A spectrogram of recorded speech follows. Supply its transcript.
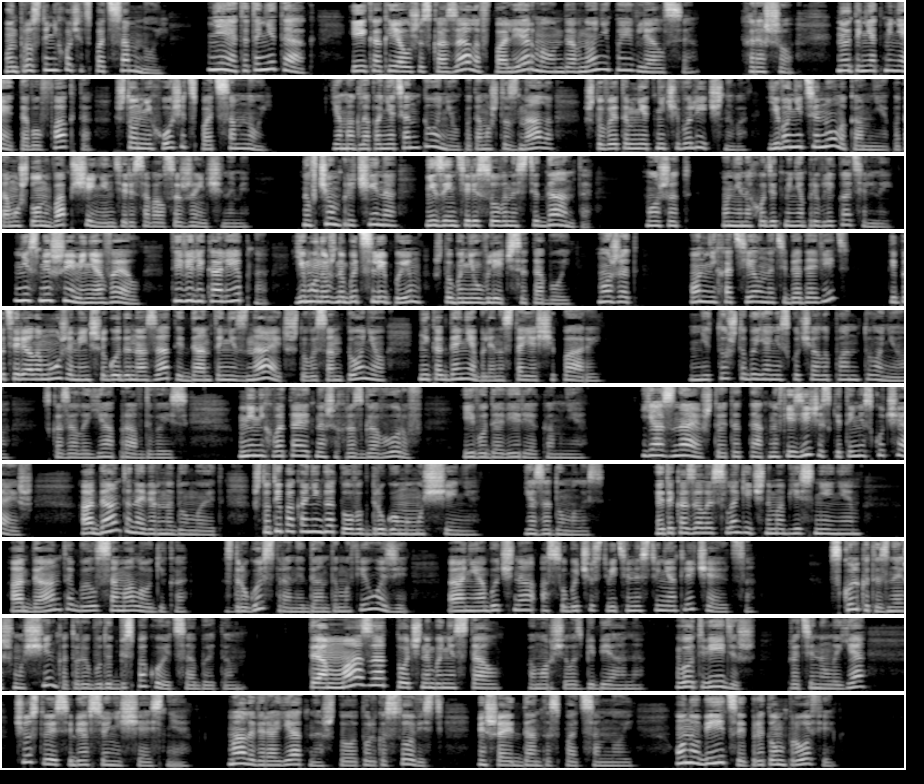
Он просто не хочет спать со мной. Нет, это не так. И, как я уже сказала, в Палермо он давно не появлялся. Хорошо, но это не отменяет того факта, что он не хочет спать со мной. Я могла понять Антонио, потому что знала, что в этом нет ничего личного. Его не тянуло ко мне, потому что он вообще не интересовался женщинами. Но в чем причина незаинтересованности Данта? Может, он не находит меня привлекательной? Не смеши меня, Вэл, ты великолепна. Ему нужно быть слепым, чтобы не увлечься тобой. Может, он не хотел на тебя давить? Ты потеряла мужа меньше года назад, и Данте не знает, что вы с Антонио никогда не были настоящей парой. «Не то чтобы я не скучала по Антонио», — сказала я, оправдываясь. «Мне не хватает наших разговоров и его доверия ко мне. Я знаю, что это так, но физически ты не скучаешь. А Данте, наверное, думает, что ты пока не готова к другому мужчине». Я задумалась. Это казалось логичным объяснением. А Данте был сама логика. С другой стороны, Данте — мафиози, а они обычно особой чувствительностью не отличаются. Сколько ты знаешь мужчин, которые будут беспокоиться об этом?» «Тамаза точно бы не стал», — поморщилась Бибиана. «Вот видишь», — протянула я, чувствуя себя все несчастнее. «Маловероятно, что только совесть мешает Данте спать со мной. Он убийца и притом профи.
